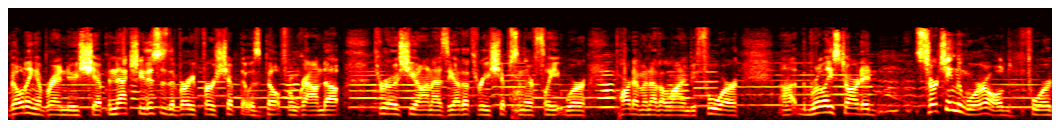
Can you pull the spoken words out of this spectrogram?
building a brand new ship, and actually, this is the very first ship that was built from ground up through Oceania, as the other three ships in their fleet were part of another line before, uh, really started searching the world for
